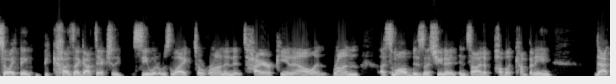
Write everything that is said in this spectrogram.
so I think because I got to actually see what it was like to run an entire P&L and run a small business unit inside a public company, that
